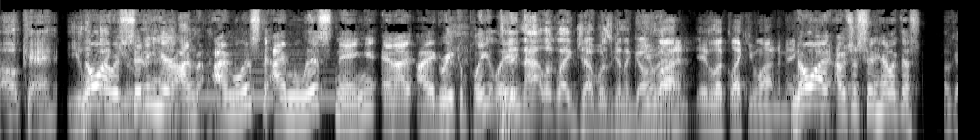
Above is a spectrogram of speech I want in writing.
Okay. You no, like I was sitting here. I'm something. I'm listening. I'm listening, and I, I agree completely. It did it not look like Jeb was going to go You there? wanted, it looked like you wanted to make. no, a I, point, I was just sitting here like this. Okay.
